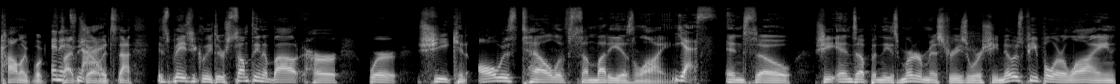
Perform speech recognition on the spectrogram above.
comic book And type it's show. It's not. It's basically there's something about her where she can always tell if somebody is lying. Yes. And so she ends up in these murder mysteries where she knows people are lying,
